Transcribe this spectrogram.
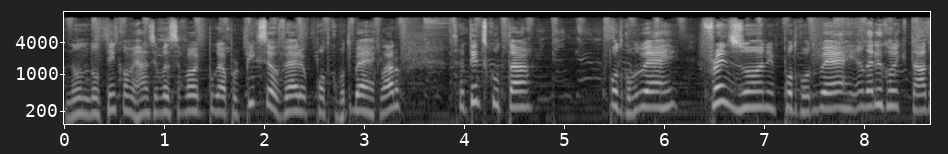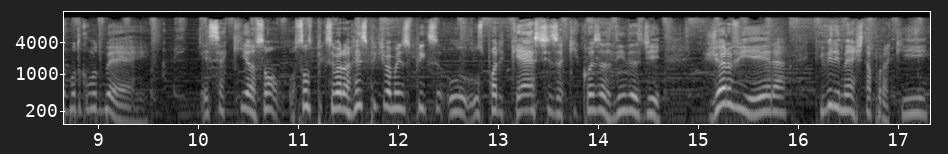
Não, não tem como errar. Se você for procurar por pixelvelho.com.br, é claro. Você tem que escutar.com.br, friendzone.com.br, andarilconectado.com.br. Esse aqui, ó, são, são os Pixel respectivamente os, pixel, os, os, podcasts aqui, coisas lindas de Gero Vieira, que vira e mexe tá por aqui.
